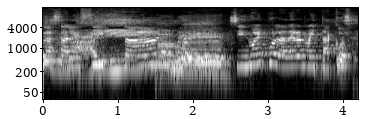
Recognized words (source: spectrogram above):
la salecita. Ay, hombre. Si no hay coladera, no hay tacos.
